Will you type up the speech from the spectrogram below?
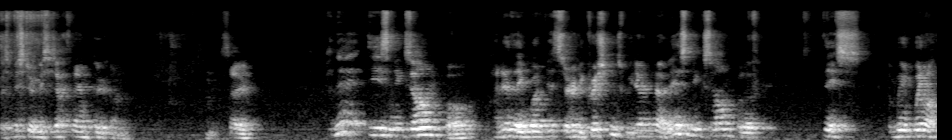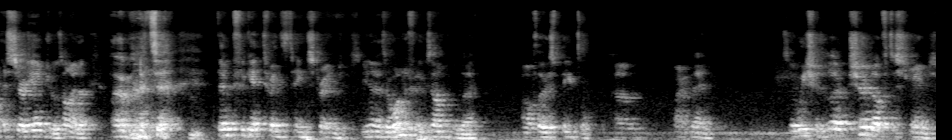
as Mr. and Mrs. Attnang-Puchheim. So, and there is an example, I know they weren't necessarily Christians, we don't know. There's an example of this, we're, we're not necessarily angels either, uh, but uh, don't forget to entertain strangers. You know, there's a wonderful example there of those people um, back then. So we should lo show love to strangers.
